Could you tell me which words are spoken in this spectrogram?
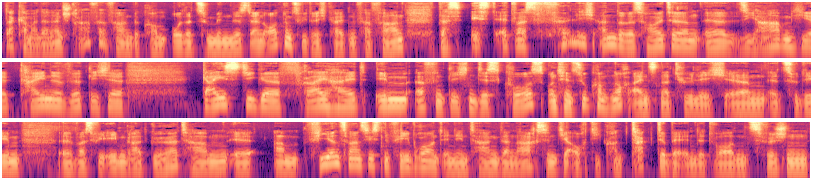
Da kann man dann ein Strafverfahren bekommen oder zumindest ein Ordnungswidrigkeitenverfahren. Das ist etwas völlig anderes heute äh, Sie haben hier keine wirkliche geistige Freiheit im öffentlichen Diskurs. Und hinzu kommt noch eins natürlich ähm, äh, zu dem, äh, was wir eben gerade gehört haben. Äh, am 24. Februar und in den Tagen danach sind ja auch die Kontakte beendet worden zwischen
